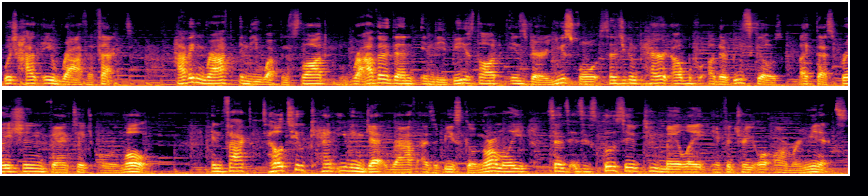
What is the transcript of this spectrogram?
which has a Wrath effect. Having Wrath in the weapon slot rather than in the B slot is very useful since you can pair it up with other B skills like Desperation, Vantage, or Lull. In fact, Tailtiu can't even get Wrath as a B skill normally since it's exclusive to melee, infantry, or armor units.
